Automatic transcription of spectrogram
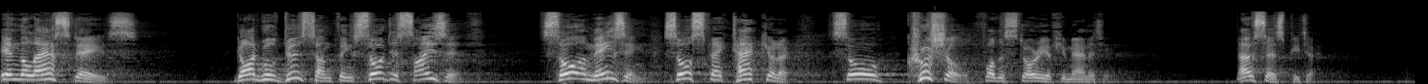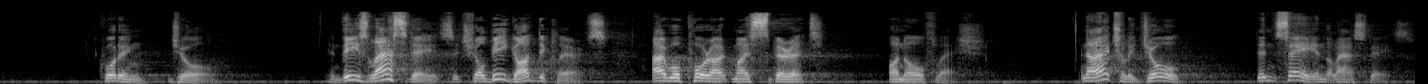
in the last days, God will do something so decisive, so amazing, so spectacular, so crucial for the story of humanity now, says Peter, quoting Joel, in these last days it shall be, God declares, I will pour out my spirit on all flesh. Now, actually, Joel didn't say in the last days.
